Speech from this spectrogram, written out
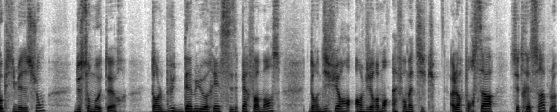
optimisation de son moteur dans le but d'améliorer ses performances dans différents environnements informatiques. Alors pour ça, c'est très simple,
